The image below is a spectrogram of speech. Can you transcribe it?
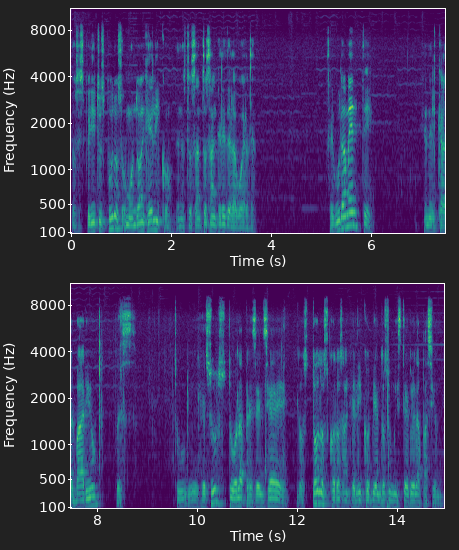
los espíritus puros o mundo angélico, de nuestros santos ángeles de la guarda. Seguramente en el Calvario, pues eh, Jesús tuvo la presencia de todos los coros angélicos viendo su misterio de la pasión.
